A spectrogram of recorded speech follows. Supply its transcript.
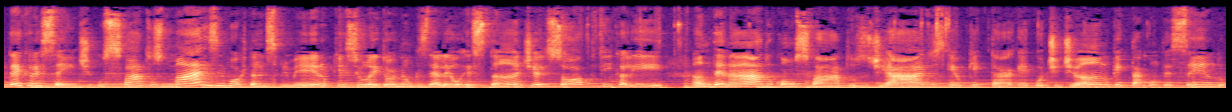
decrescente. Os fatos mais importantes primeiro, que se o leitor não quiser ler o restante, ele só fica ali antenado com os fatos diários, que é o que tá, é cotidiano, o que está acontecendo.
